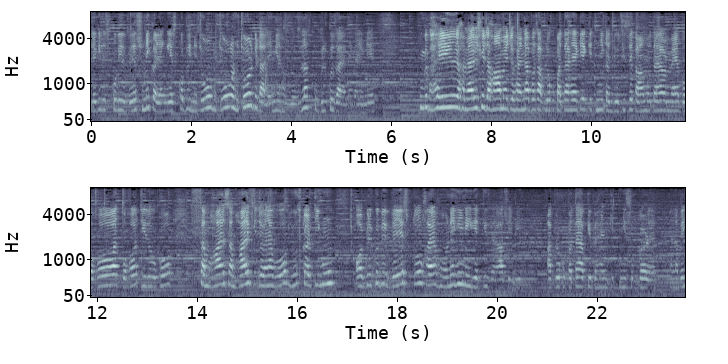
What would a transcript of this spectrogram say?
लेकिन इसको भी वेस्ट नहीं करेंगे, इसको भी निचोड़ निचोड़ निचोड़ के डालेंगे हम लोग। ना इसको बिल्कुल ज़ाया नहीं करेंगे। क्योंकि भाई हमारे के जहाँ में जो है ना, बस आप लोगों को पता है कि कितनी कंजूसी से काम होता है और मैं बहुत बहुत चीज़ों को संभाल संभाल के जो है ना, वो यूज़ करती हूँ। और बिल्कुल भी वेस्ट तो खैर होने ही नहीं देती ज़रा से भी। आप लोगों को पता है, आपकी बहन कितनी सुगड़ है है ना भाई?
